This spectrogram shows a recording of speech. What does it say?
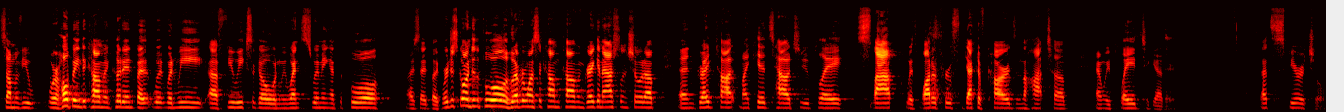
some of you were hoping to come and couldn't. But when we a few weeks ago, when we went swimming at the pool, I said like, "We're just going to the pool. Whoever wants to come, come." And Greg and Ashlyn showed up, and Greg taught my kids how to play slap with waterproof deck of cards in the hot tub, and we played together. That's spiritual.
